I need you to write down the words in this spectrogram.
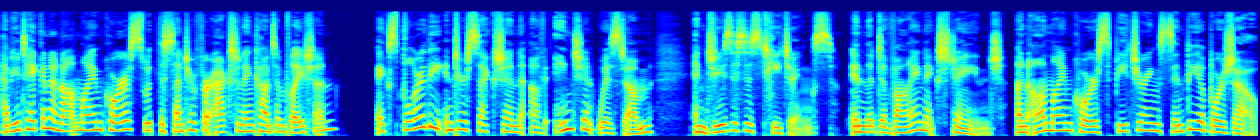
Have you taken an online course with the Center for Action and Contemplation? Explore the intersection of ancient wisdom and Jesus' teachings in The Divine Exchange, an online course featuring Cynthia Bourgeault.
